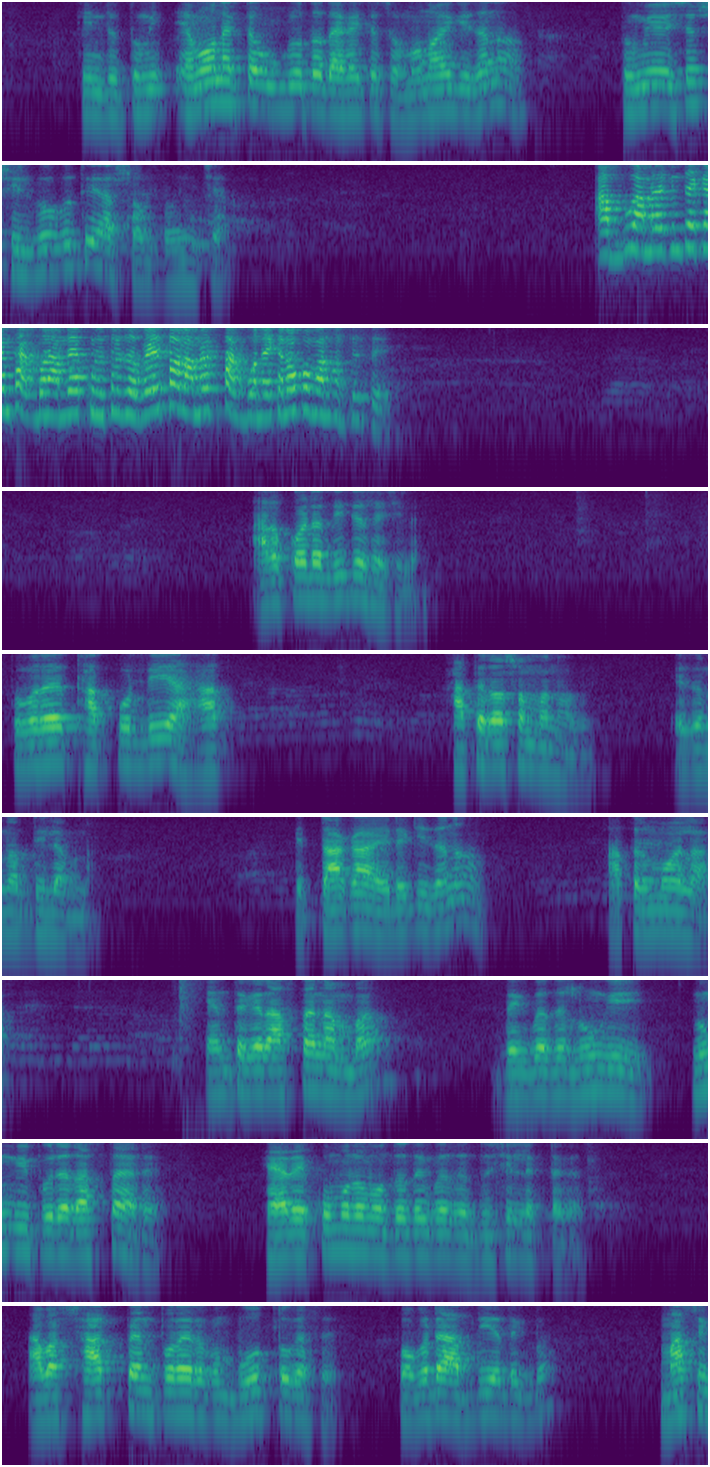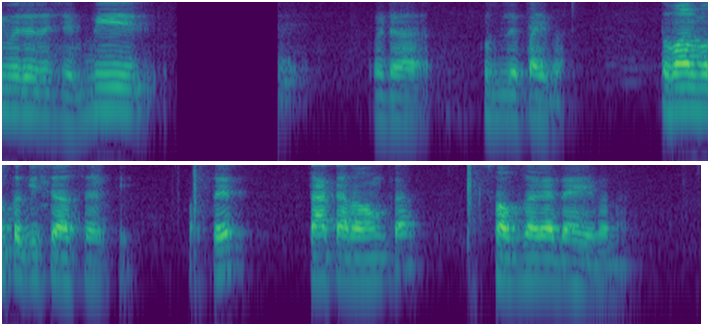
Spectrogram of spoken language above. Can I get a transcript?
কিন্তু তুমি এমন একটা উগ্রতা দেখাইতেছো, মনে হয় কি জানো? তুমি হইছো শিল্পপতি আর সব বঞ্চা আব্বু, আমরা কিন্তু এখানে থাকব না, আমরা এক্ষুনি চলে যাব। চল, আমরা থাকব না, এখানে অপমান হতেছে। আরও কয়টা দিতে চাইছিলাম তোমার থাপ্পড় দিয়ে হাত, হাতের অসম্মান হবে। এই জন্য আর দিলাম না। টাকা, এটা কি জানো? হাতের ময়লা। এন থেকে রাস্তায় নামবা, দেখবে যে লুঙ্গি লুঙ্গি পরে রাস্তায় হাঁটে হ্যাঁ রে, কোমরের মধ্যে দেখবে যে দুই লাখ টাকা আছে। আবার শার্ট প্যান্ট পরে এরকম বহুত লোক আছে। পকেটে হাত দিয়ে দেখবা মাসি মেরে রয়েছে বীর। ওইটা খুঁজলে পাইবা। তোমার মতো কিছু আছে আর কি। অতএব টাকার অহংকার সব জায়গায় দেখাইবে না।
